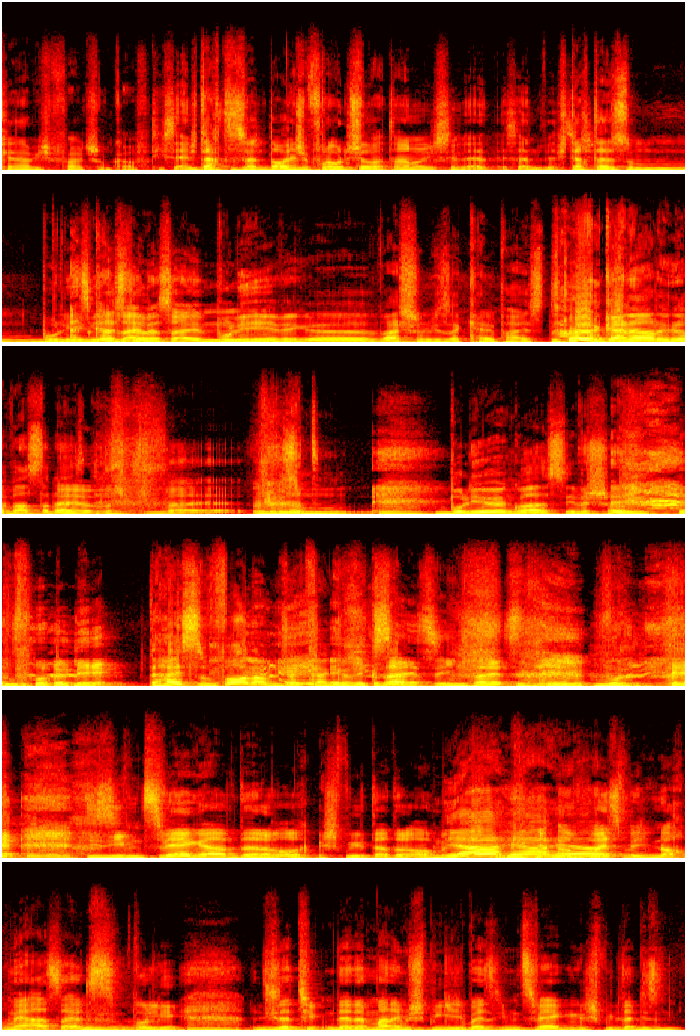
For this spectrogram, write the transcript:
Okay, habe ich falsch im Kopf. Ich dachte, das wäre eine deutsche Meine Frau, die. Spartaner und ich sind ist endwitzig. Ich dachte, da ist so ein Bulli. Es kann sein, dass er im- Bulli Hewig, äh, weiß schon, wie dieser Kelp heißt. Keine Ahnung, wie der Bastard heißt. äh, äh, So ein Bulli irgendwas, ihr wisst schon. Bulli. Der heißt zum Vornamen, der kranke Ich Wichser. weiß, ich weiß. Die sieben Zwerge haben da doch auch gespielt, da hat er auch mit. Ja, ja, Aber ja. weißt du, wen ich noch mehr hasse als diesen Bulli? Dieser Typen, der der Mann im Spiegel bei sieben Zwergen gespielt hat, diesen.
